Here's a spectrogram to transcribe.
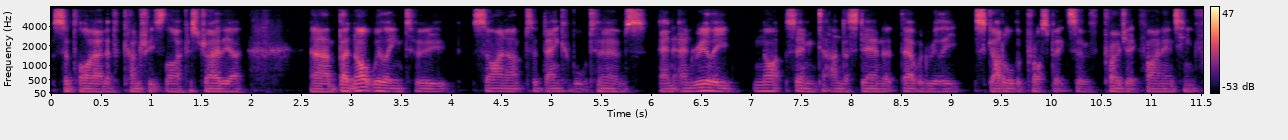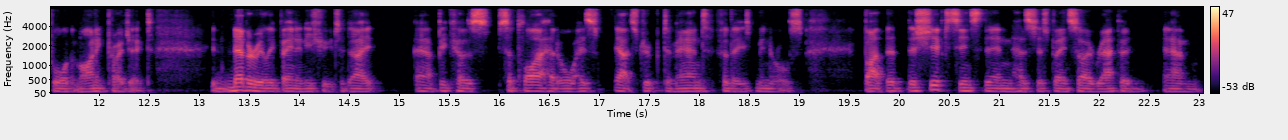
supply out of countries like Australia, um, but not willing to sign up to bankable terms and, and really not seeming to understand that that would really scuttle the prospects of project financing for the mining project. It never really been an issue to date uh, because supply had always outstripped demand for these minerals. But the, the shift since then has just been so rapid. Um,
